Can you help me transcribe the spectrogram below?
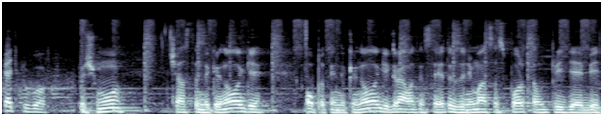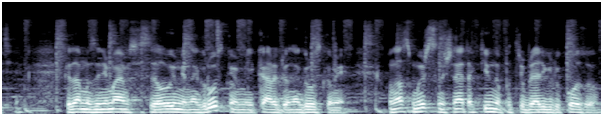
Пять кругов. Почему часто эндокринологи, опытные эндокринологи грамотно советуют заниматься спортом при диабете? Когда мы занимаемся силовыми нагрузками и кардионагрузками, у нас мышцы начинают активно потреблять глюкозу,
